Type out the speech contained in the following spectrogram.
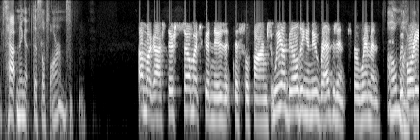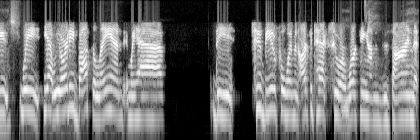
that's happening at Thistle Farms. Oh my gosh, there's so much good news at Thistle Farms. We are building a new residence for women. Oh my We've already gosh. we yeah, we already bought the land and we have the two beautiful women architects who are mm. working on a design that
